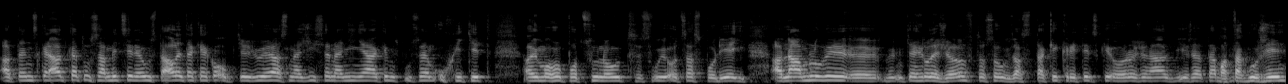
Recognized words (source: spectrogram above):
a ten zkrátka tu samici neustále tak jako obtěžuje a snaží se na ní nějakým způsobem uchytit, aby mohl podsunout svůj ocas pod její. A námluvy ehm, těchto želv, to jsou zase taky kriticky ohrožená zvířata, bataguři,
